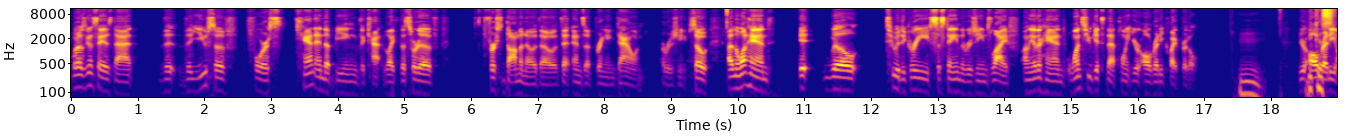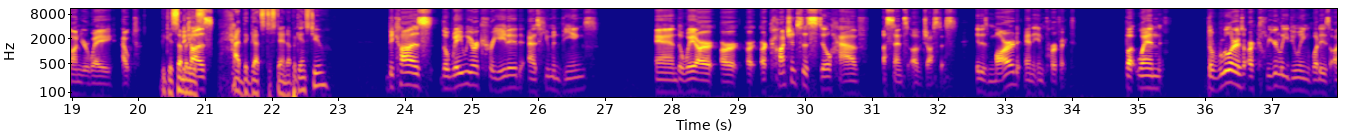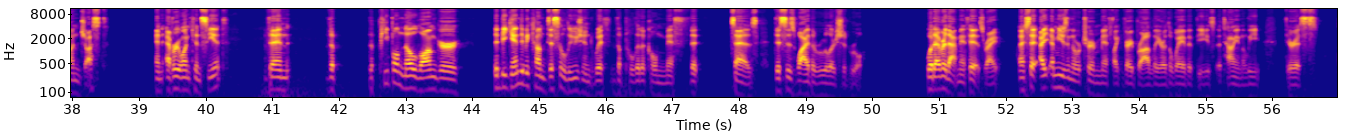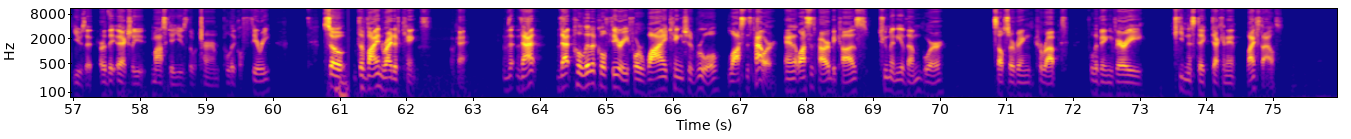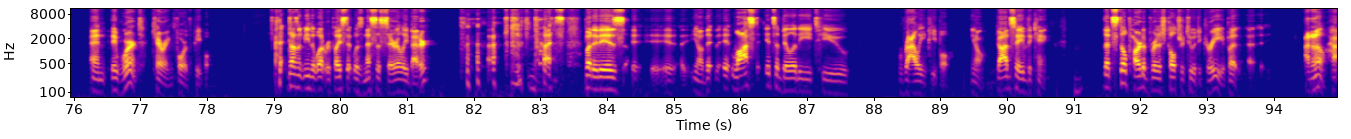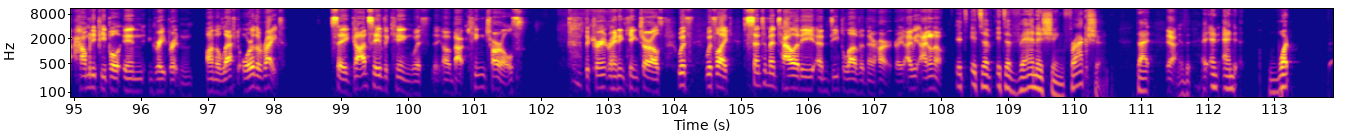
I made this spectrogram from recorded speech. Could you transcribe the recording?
what I was going to say is that the the use of force can end up being the cat like the sort of first domino though that ends up bringing down a regime. So on the one hand, it will to a degree sustain the regime's life. On the other hand, once you get to that point, you're already quite brittle. Hmm. You're because, already on your way out. Because somebody had the guts to stand up against you? Because the way we were created as human beings and the way our, our, our, our consciences still have a sense of justice. It is marred and imperfect. But when the rulers are clearly doing what is unjust and everyone can see it, then the people no longer they begin to become disillusioned with the political myth that says this is why the ruler should rule. Whatever that myth is, right? I say I, am using the term myth like very broadly, or the way that these Italian elite theorists use it, or they actually Mosca used the term political theory. So divine right of kings. Okay, Th- that that political theory for why kings should rule lost its power, and it lost its power because too many of them were self-serving, corrupt, living very hedonistic, decadent lifestyles, and they weren't caring for the people. It doesn't mean that what replaced it was necessarily better but but it is it, it, you know it lost its ability to rally people. You know, God save the king. That's still part of British culture to a degree, but uh, I don't know how, how many people in Great Britain on the left or the right say God save the king with about King Charles the current reigning King Charles with with like sentimentality and deep love in their heart, right? I mean, I don't know. It's it's a it's a vanishing fraction. That yeah, you know, and and what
